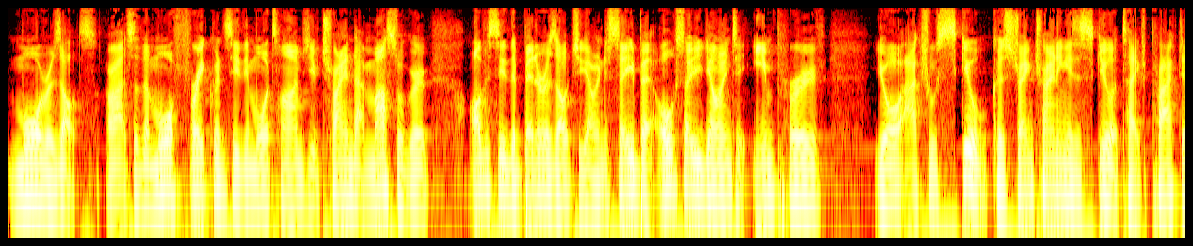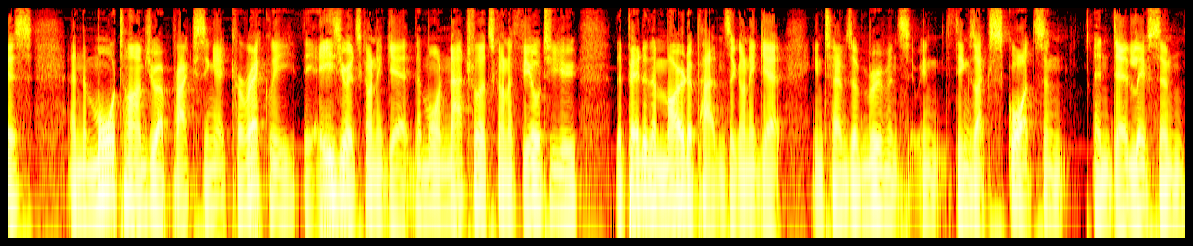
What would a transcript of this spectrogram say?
more results. All right. So the more frequency, the more times you've trained that muscle group, obviously the better results you're going to see, but also you're going to improve your actual skill because strength training is a skill. It takes practice. And the more times you are practicing it correctly, the easier it's going to get, the more natural it's going to feel to you, the better the motor patterns are going to get in terms of movements in things like squats and, and deadlifts and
